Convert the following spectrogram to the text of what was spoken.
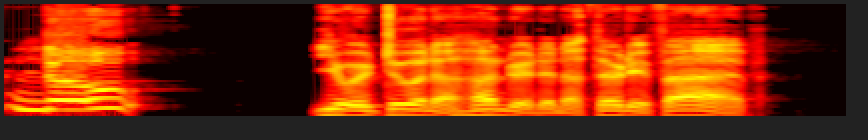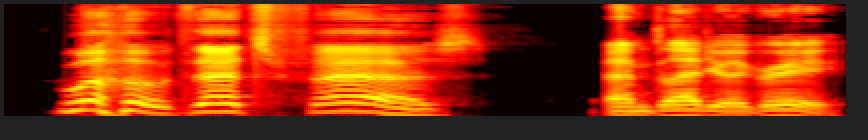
No. You were doing a hundred in a thirty-five. Whoa, that's fast. I'm glad you agree.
